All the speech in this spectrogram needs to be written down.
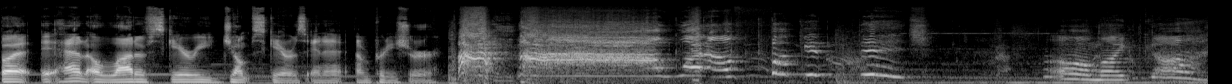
but it had a lot of scary jump scares in it, I'm pretty sure. Ah! What a fucking bitch! Oh my god.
